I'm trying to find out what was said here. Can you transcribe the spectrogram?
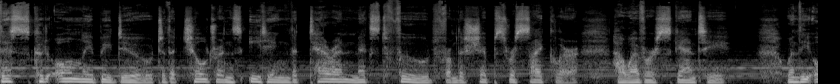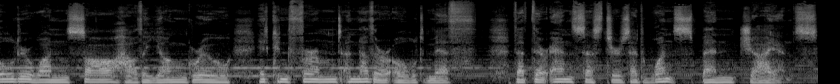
This could only be due to the children's eating the Terran mixed food from the ship's recycler, however scanty. When the older ones saw how the young grew, it confirmed another old myth that their ancestors had once been giants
